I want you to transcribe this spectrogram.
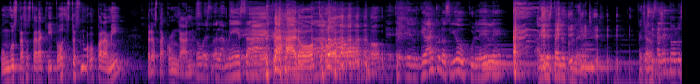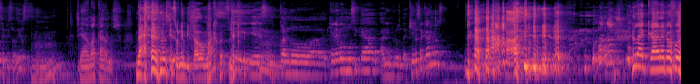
Un gustazo estar aquí. Todo esto es nuevo para mí, pero está con ganas. Todo esto a la mesa. Eh, claro, todo, todo. Eh, eh, El gran conocido ukulele. Ahí está el ukulele, chicos. Es Pensaron que que sale en todos los episodios. se llama Carlos. Nah, no sé. ¿Es un invitado más? Sí, es cuando ah, queremos música, alguien pregunta, ¿quieres sacarlos? La cara no fue...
